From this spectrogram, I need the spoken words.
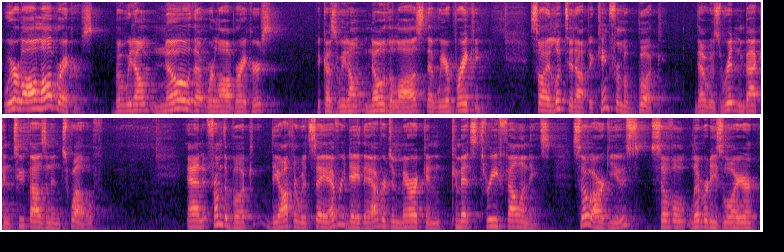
we're all lawbreakers. But we don't know that we're lawbreakers because we don't know the laws that we are breaking. So I looked it up. It came from a book that was written back in 2012. And from the book, the author would say every day the average American commits three felonies. So argues civil liberties lawyer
